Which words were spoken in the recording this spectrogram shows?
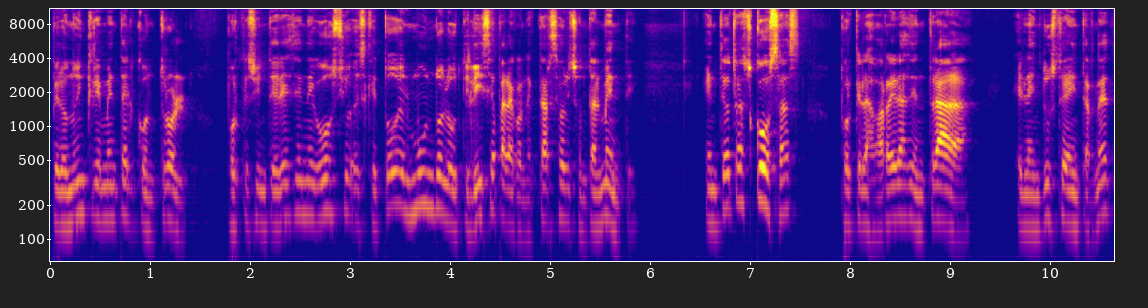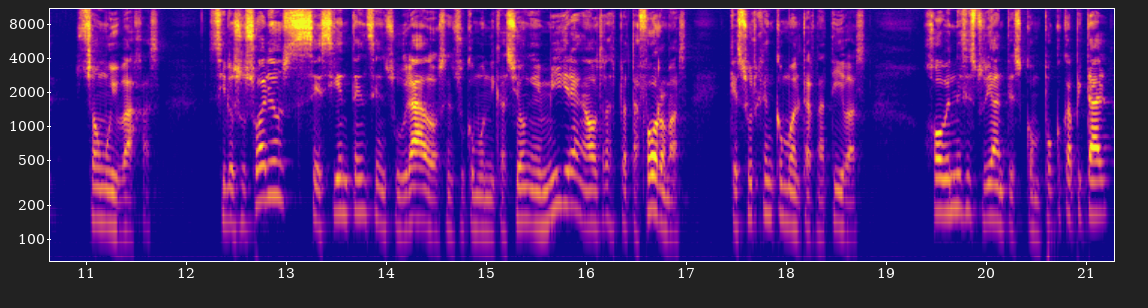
pero no incrementa el control, porque su interés de negocio es que todo el mundo lo utilice para conectarse horizontalmente. Entre otras cosas, porque las barreras de entrada en la industria de Internet son muy bajas, si los usuarios se sienten censurados en su comunicación, emigran a otras plataformas que surgen como alternativas. Jóvenes estudiantes con poco capital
